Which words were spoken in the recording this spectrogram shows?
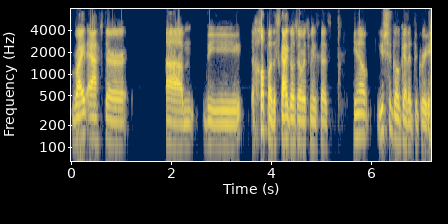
right after um, the chuppah, this guy goes over to me and says, you know, you should go get a degree.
